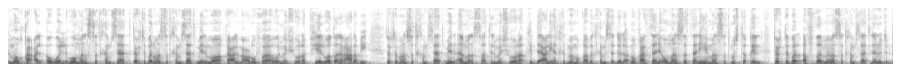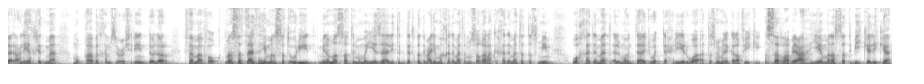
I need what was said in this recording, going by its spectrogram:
الموقع الأول هو منصة خمسات. تعتبر منصة خمسات من المواقع المعروفة والمشهورة في الوطن العربي. تعتبر منصة خمسات من المنصات المشهورة. تبدأ عليها الخدمة مقابل 5 دولار. الموقع الثاني أو المنصة الثانية هي منصة مستقل. تعتبر أفضل من منصة خمسات لأنه تبدأ عليها الخدمة مقابل 25 دولار فما فوق. المنصة الثالثة هي منصة أريد من المنصات المميزة اللي تقدر تقدم عليهم الخدمات المصغرة كخدمات التصميم وخدمات المونتاج والتحرير والتصميم الجرافيكي. المنصة الرابعة هي منصة بيكاليكا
